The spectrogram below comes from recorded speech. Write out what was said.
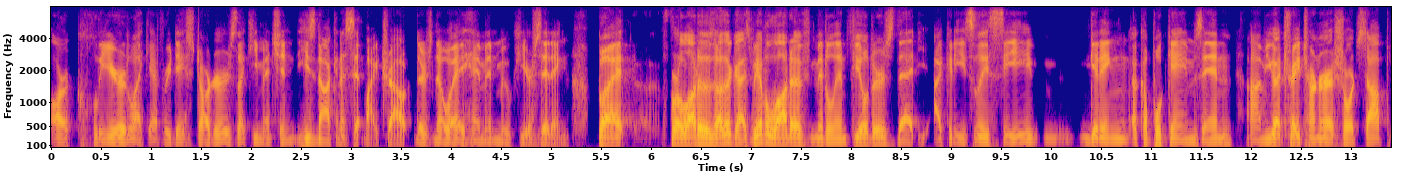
are clear like everyday starters. Like he mentioned, he's not going to sit Mike Trout. There's no way him and Mookie are sitting. But for a lot of those other guys, we have a lot of middle infielders that I could easily see getting a couple games in. Um, you got Trey Turner at shortstop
